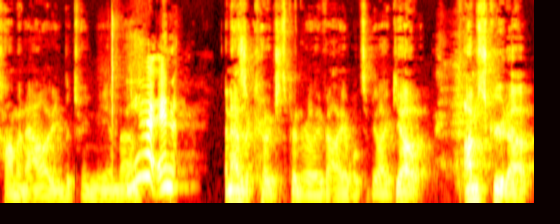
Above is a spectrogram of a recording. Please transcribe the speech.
commonality between me and them. Yeah, and and as a coach, it's been really valuable to be like, yo, I'm screwed up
